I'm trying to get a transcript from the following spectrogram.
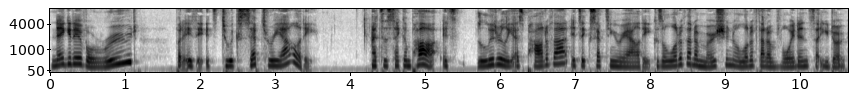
negative or rude, but it's to accept reality. That's the second part. It's literally as part of that, it's accepting reality because a lot of that emotion, a lot of that avoidance that you don't,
